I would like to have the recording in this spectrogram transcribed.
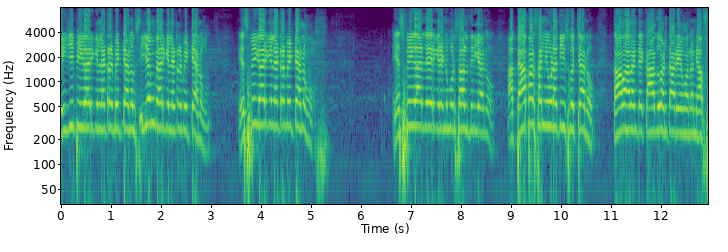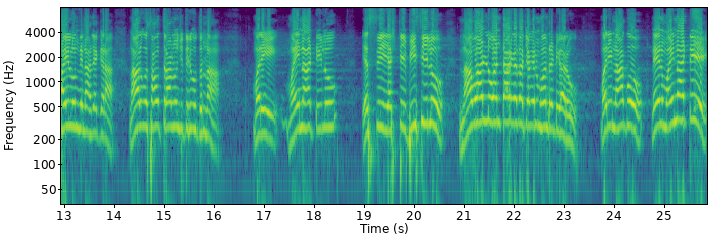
డీజీపీ గారికి లెటర్ పెట్టాను సీఎం గారికి లెటర్ పెట్టాను ఎస్పీ గారికి లెటర్ పెట్టాను. ఎస్పీ గారి దగ్గరికి రెండు మూడు సార్లు తిరిగాను. ఆ పేపర్స్ అన్నీ కూడా తీసుకొచ్చాను. కావాలంటే కాదు అంటారేమోనని ఆ ఫైల్ ఉంది నా దగ్గర. నాలుగు సంవత్సరాల నుంచి తిరుగుతున్నా. మరి మైనార్టీలు ఎస్సీ ఎస్టీ బీసీలు నా వాళ్ళు అంటారు కదా జగన్మోహన్ రెడ్డి గారు. మరి నాకు నేను మైనార్టీ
